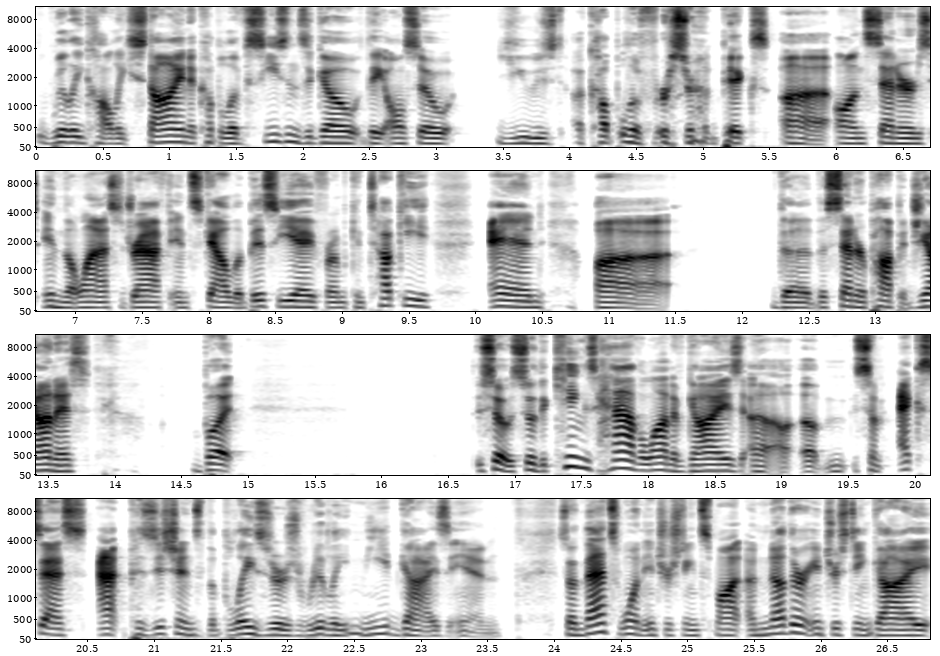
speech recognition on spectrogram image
Willie Cauley Stein a couple of seasons ago. They also used a couple of first round picks uh, on centers in the last draft in Skal Labissiere from Kentucky and uh, the the center Papagiannis. But so so the Kings have a lot of guys, uh, uh, uh, some excess at positions the Blazers really need guys in. So that's one interesting spot. Another interesting guy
